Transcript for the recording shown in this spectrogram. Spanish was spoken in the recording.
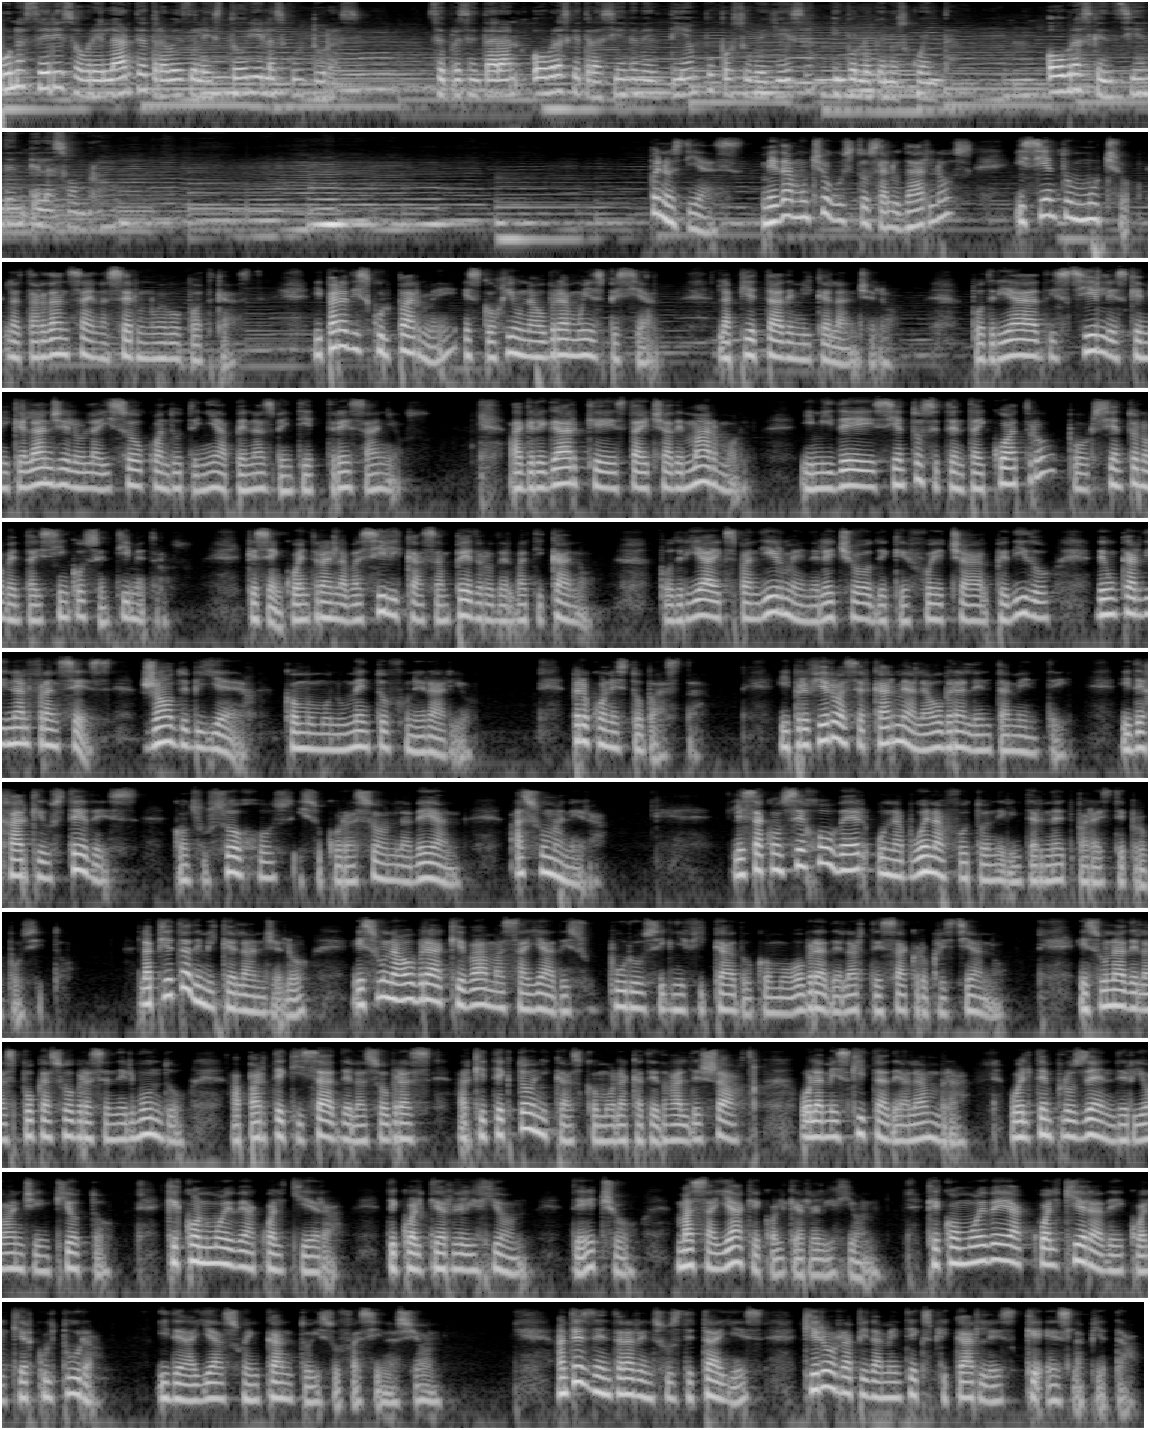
Una serie sobre el arte a través de la historia y las culturas. Se presentarán obras que trascienden el tiempo por su belleza y por lo que nos cuenta. Obras que encienden el asombro. Buenos días, me da mucho gusto saludarlos y siento mucho la tardanza en hacer un nuevo podcast. Y para disculparme, escogí una obra muy especial, La Pietà de Michelangelo. Podría decirles que Michelangelo la hizo cuando tenía apenas 23 años. Agregar que está hecha de mármol y mide 174 por 195 centímetros, que se encuentra en la Basílica San Pedro del Vaticano. Podría expandirme en el hecho de que fue hecha al pedido de un cardenal francés, Jean de Billère, como monumento funerario. Pero con esto basta. Y prefiero acercarme a la obra lentamente y dejar que ustedes, con sus ojos y su corazón, la vean a su manera. Les aconsejo ver una buena foto en el Internet para este propósito. La Pieta de Michelangelo es una obra que va más allá de su puro significado como obra del arte sacro cristiano. Es una de las pocas obras en el mundo, aparte quizá de las obras arquitectónicas como la Catedral de Chartres o la Mezquita de Alhambra o el Templo Zen de Ryoanji en Kioto, que conmueve a cualquiera, de cualquier religión, de hecho, más allá que cualquier religión, que conmueve a cualquiera de cualquier cultura, y de allá su encanto y su fascinación. Antes de entrar en sus detalles, quiero rápidamente explicarles qué es la piedad.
